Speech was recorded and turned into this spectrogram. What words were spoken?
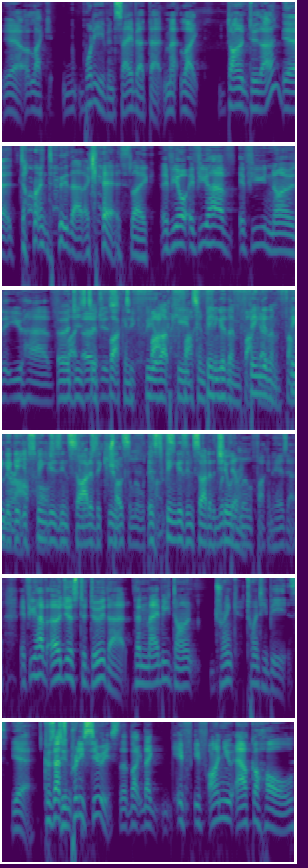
yeah. Like, what do you even say about that? Ma- Like, don't do that. Yeah, don't do that, I guess. Like, If you're, if you have, if you know that you have like, urges, to fucking feel fuck, up kids, fucking finger the them, fuck finger of them, thumb finger, their get your assholes fingers and inside of the choke kids. the little There's cunts fingers inside of the rip children. Their little fucking hairs out. If you have urges to do that, then maybe don't drink twenty beers. yeah. Because that's you- pretty serious. That like like if if I knew alcohol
